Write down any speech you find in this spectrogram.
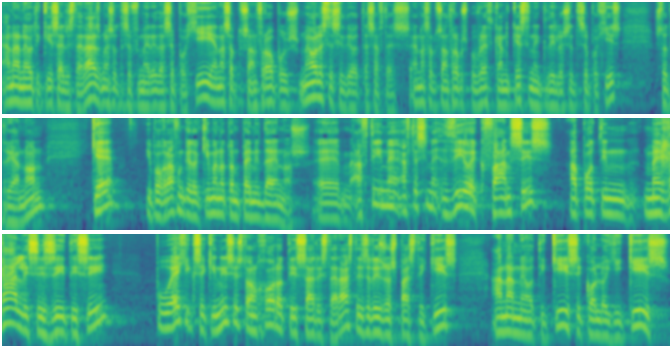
ανανεωτικής αριστεράς μέσω της εφημερίδας Εποχή, ένας από τους ανθρώπους, με όλες τις ιδιότητες αυτές, ένας από τους ανθρώπους που βρέθηκαν και στην εκδήλωση της Εποχής στο Τριανόν και υπογράφουν και το κείμενο των 51. Ε, αυτή είναι, αυτές είναι δύο εκφάνσεις από την μεγάλη συζήτηση που έχει ξεκινήσει στον χώρο της αριστεράς, της ριζοσπαστικής, ανανεωτικής, οικολογικής,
